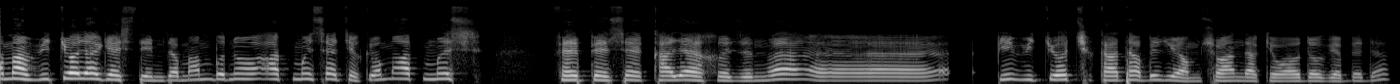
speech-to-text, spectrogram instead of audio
Ama videoya geçtiğim zaman bunu 60'a çıkıyorum. 60 FPS kare hızında ee, bir video çıkartabiliyorum şu andaki olduğu gibi de.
